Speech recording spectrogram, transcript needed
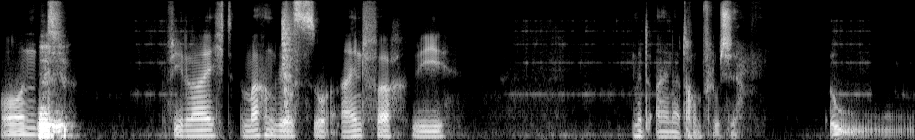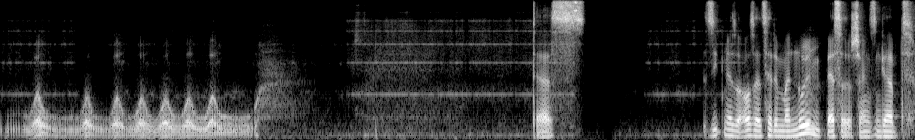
Und Mhm. vielleicht machen wir es so einfach wie mit einer Trumpflusche. Oh, wow, wow, wow, wow, wow, wow, Das sieht mir so aus, als hätte man null bessere Chancen gehabt.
